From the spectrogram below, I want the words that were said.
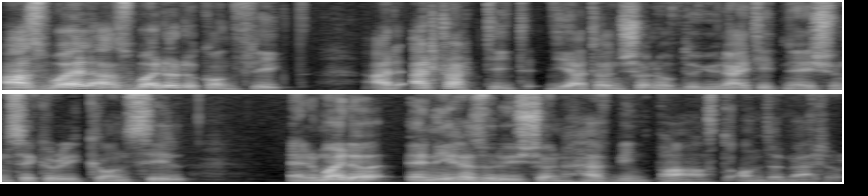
as well as whether the conflict had attracted the attention of the United Nations Security Council and whether any resolution have been passed on the matter.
